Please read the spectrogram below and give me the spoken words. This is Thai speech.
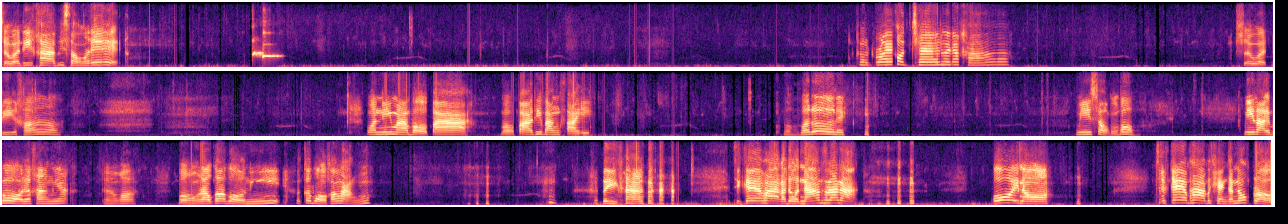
สวัสดีค่ะ พี่สองเล่กดไลค์กดแชร์ด้วยนะคะ สวัสดีค่ะ วันนี้มาบ่อปลา บ่อปลาที่บางไทร บ่อเบอเรอเลย มีสองบ่อ มีหลายบ่อเลยครั้งเนี้ยแต่ก็บ่อของเราก็บ่อนี้ แล้วก็บ่อข้างหลังสี่ข้างจิแก้ผ้ากระโดดน้ำซะแล้วน่ะ โอ้ยนอ จะแก้ผ้าไปแข่งกับนกเหรอ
